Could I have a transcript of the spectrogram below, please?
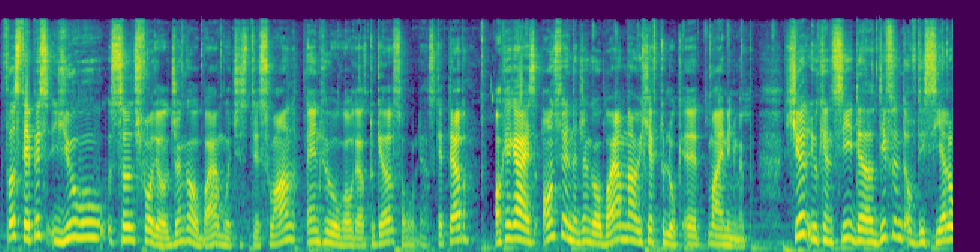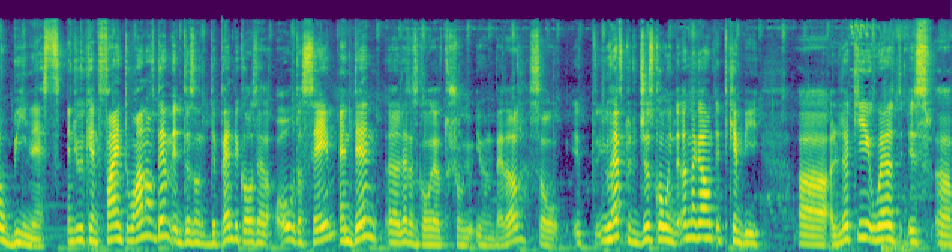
first step is you will search for your jungle biome which is this one and we will go there together so let's get there. Okay guys, once you're in the jungle biome now you have to look at my minimap. Here you can see there are different of these yellow bee nests and you can find one of them, it doesn't depend because they're all the same and then uh, let us go there to show you even better. So it, you have to just go in the underground, it can be uh, lucky where it is uh,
